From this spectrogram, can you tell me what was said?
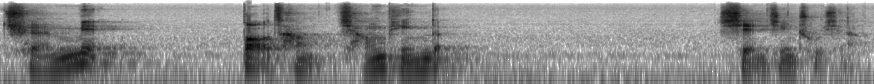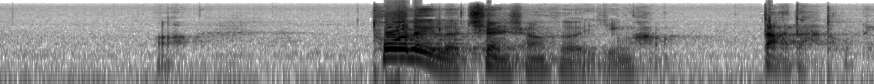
全面爆仓强平的险境出现了，啊，拖累了券商和银行，大大拖累。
